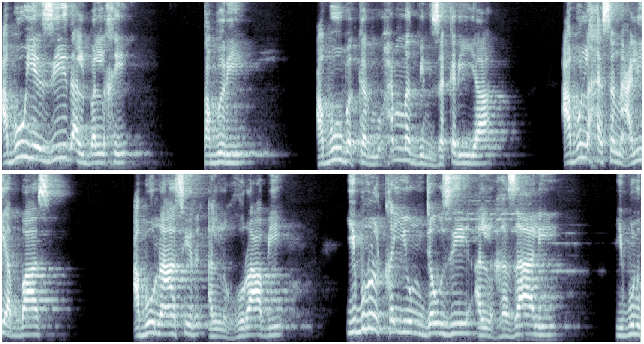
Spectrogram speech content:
Abu Yazid al Balkhi Tabari Abu Bakr Muhammad bin Zakariya Abul Hasan Ali Abbas Abu Nasir al Farabi Ibn al Qayyim Jawzi al ஹசாலி இபுனு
